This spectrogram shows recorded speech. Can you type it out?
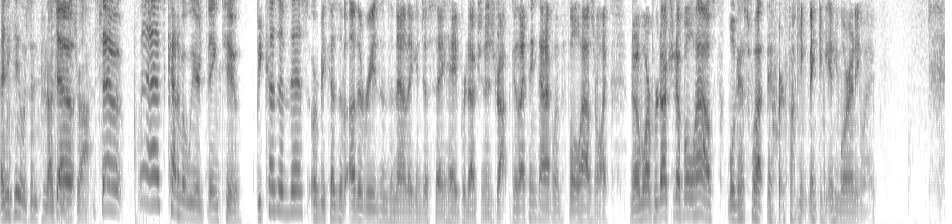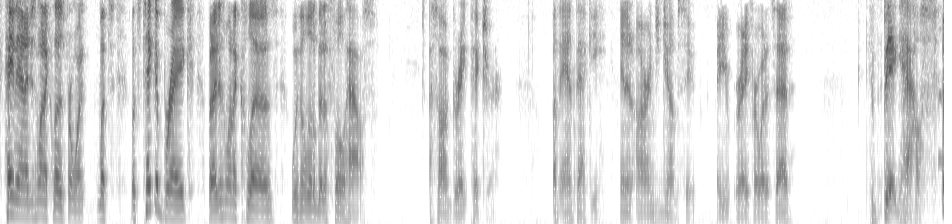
anything that was in production So, is dropped. so well, that's kind of a weird thing too. Because of this, or because of other reasons, and now they can just say, "Hey, production has dropped." Because I think that happened with Full House. And we're like, "No more production of Full House." Well, guess what? They weren't fucking making anymore anyway. Hey, man, I just want to close for one. Let's let's take a break, but I just want to close with a little bit of Full House. I saw a great picture of Aunt Becky in an orange jumpsuit. Are you ready for what it said? The big house.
